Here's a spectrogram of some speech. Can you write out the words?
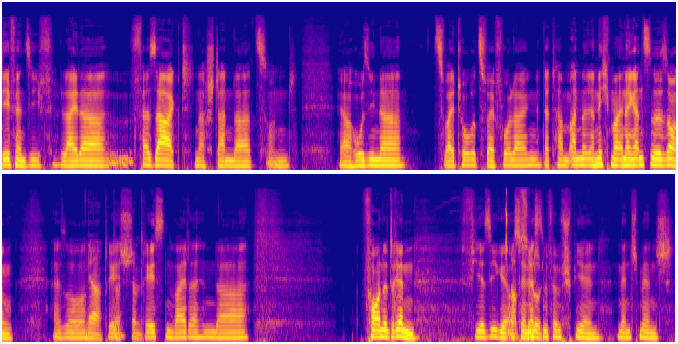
defensiv leider versagt nach Standards und ja, Hosina zwei Tore, zwei Vorlagen, das haben andere nicht mal in der ganzen Saison. Also ja, Dres Dresden weiterhin da vorne drin. Vier Siege aus den letzten fünf Spielen. Mensch, Mensch.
